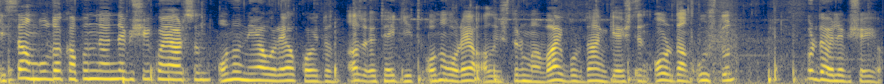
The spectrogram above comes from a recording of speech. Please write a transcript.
İstanbul'da kapının önüne bir şey koyarsın. Onu niye oraya koydun? Az öte git. Onu oraya alıştırma. Vay buradan geçtin, oradan uçtun. Burada öyle bir şey yok.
